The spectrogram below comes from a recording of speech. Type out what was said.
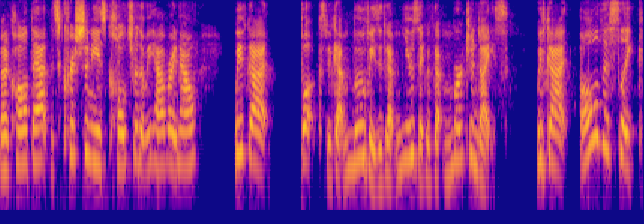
want to call it that, this Christianese culture that we have right now, we've got books, we've got movies, we've got music, we've got merchandise, we've got all this like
